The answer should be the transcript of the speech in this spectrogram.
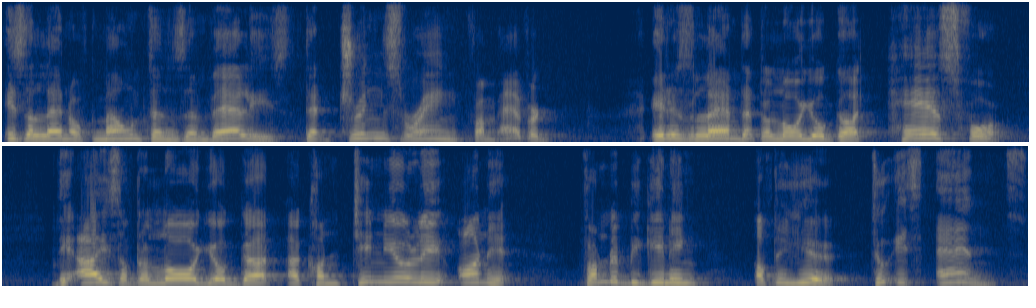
is a land of mountains and valleys that drinks rain from heaven. It is land that the Lord your God cares for. The eyes of the Lord your God are continually on it from the beginning of the year to its ends.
